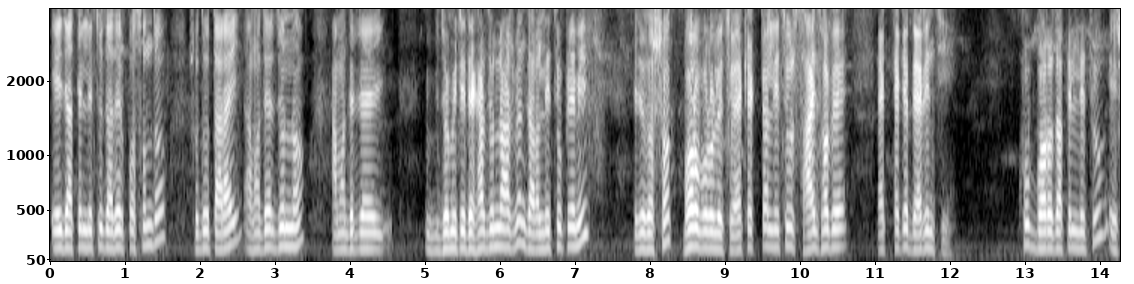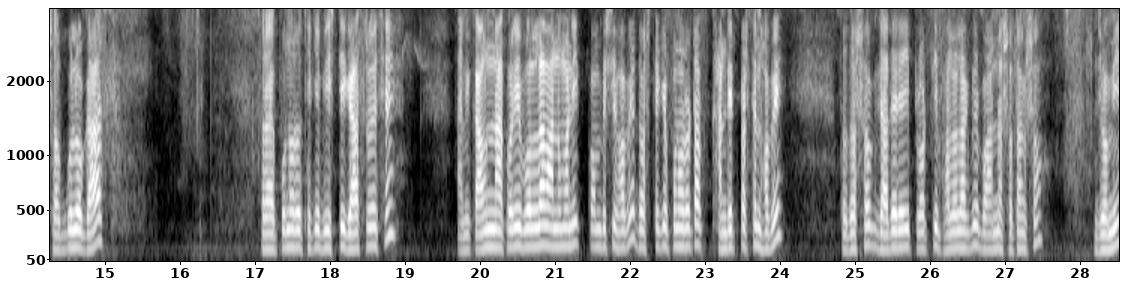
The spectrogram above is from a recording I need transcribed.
এই জাতের লিচু যাদের পছন্দ শুধু তারাই আমাদের জন্য, আমাদের এই জমিটি দেখার জন্য আসবেন যারা লিচু প্রেমী। এই যে দর্শক, বড় বড় লিচু, এক একটা লিচুর সাইজ হবে এক থেকে দেড় ইঞ্চি। খুব বড় জাতের লিচু, এই সবগুলো গাছ, প্রায় পনেরো থেকে বিশটি গাছ রয়েছে। আমি কাউন্ট না করেই বললাম, আনুমানিক কম বেশি হবে, দশ থেকে পনেরোটা হান্ড্রেড পার্সেন্ট হবে। তো দর্শক, যাদের এই প্লটটি ভালো লাগবে, বাহান্ন শতাংশ জমি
